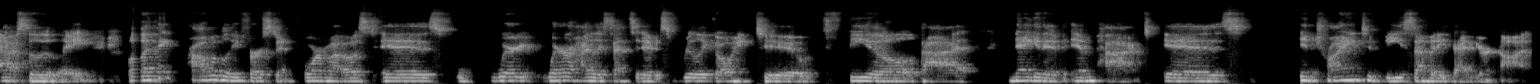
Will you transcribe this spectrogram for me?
Absolutely. Well i think probably first and foremost is where where a highly sensitive is really going to feel that negative impact is in trying to be somebody that you're not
